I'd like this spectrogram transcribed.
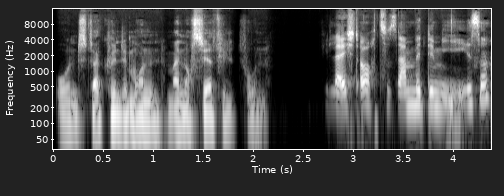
und da könnte man, man noch sehr viel tun. Vielleicht auch zusammen mit dem IESE?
